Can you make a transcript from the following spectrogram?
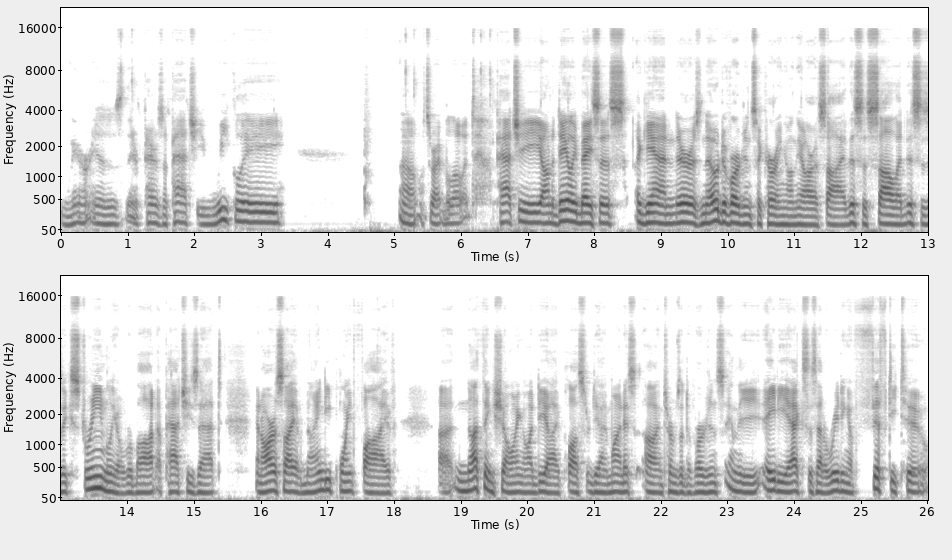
Where is there? Pairs Apache weekly. Oh, what's right below it? Apache on a daily basis. Again, there is no divergence occurring on the RSI. This is solid. This is extremely overbought. Apache's at an RSI of 90.5. Uh, nothing showing on DI plus or DI minus uh, in terms of divergence. And the ADX is at a reading of 52.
